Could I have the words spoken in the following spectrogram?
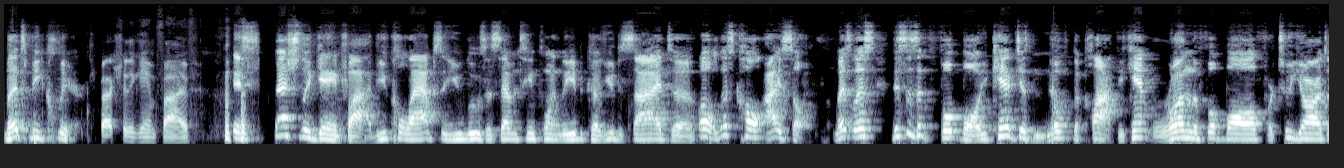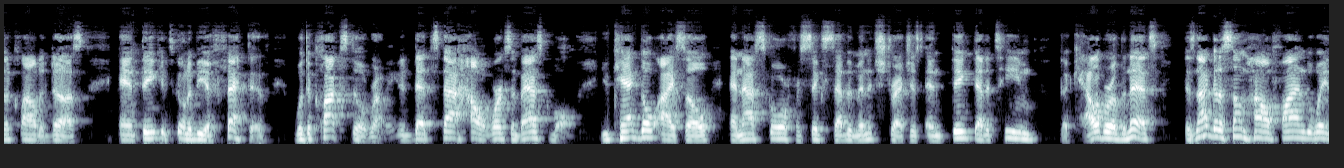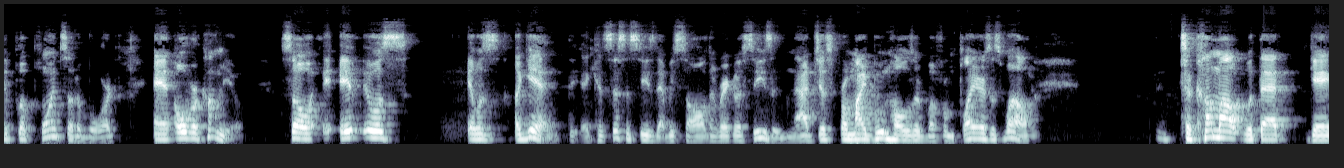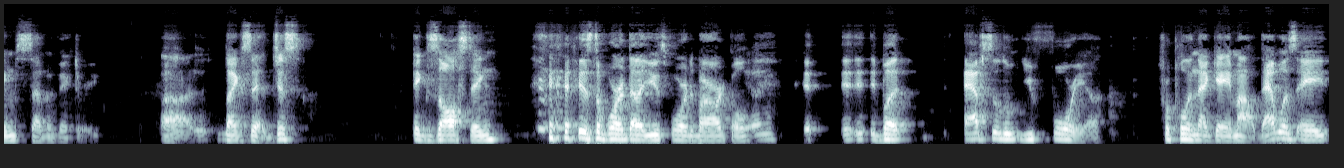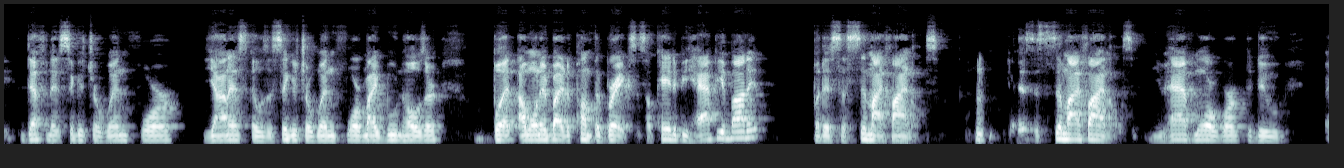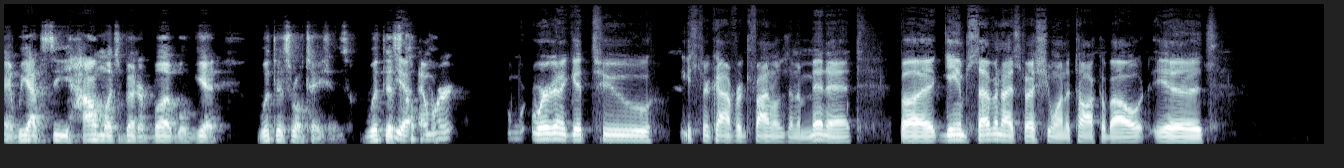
Let's be clear. Especially the game five. Especially game five. You collapse and you lose a 17 point lead because you decide to, oh, let's call ISO. Let's let's this isn't football. You can't just milk the clock. You can't run the football for two yards of a cloud of dust and think it's going to be effective with the clock still running. That's not how it works in basketball. You can't go ISO and not score for six, seven minute stretches and think that a team the caliber of the Nets is not going to somehow find a way to put points on the board and overcome you. So it, it was it was again the inconsistencies that we saw in the regular season, not just from Mike Budenholzer, but from players as well. To come out with that game seven victory, uh, like I said, just exhausting is the word that I use for it in my article. Yeah. It, it, but absolute euphoria for pulling that game out. That was a definite signature win for Giannis. It was a signature win for Mike Budenholzer. But I want everybody to pump the brakes. It's okay to be happy about it, but it's the semifinals. Hmm. it's the semifinals. You have more work to do, and we have to see how much better Bud will get with his rotations, with this. Yeah, and we're we're gonna get to Eastern Conference Finals in a minute, but Game Seven, I especially want to talk about is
